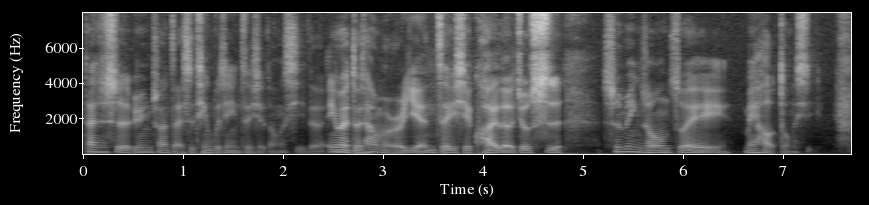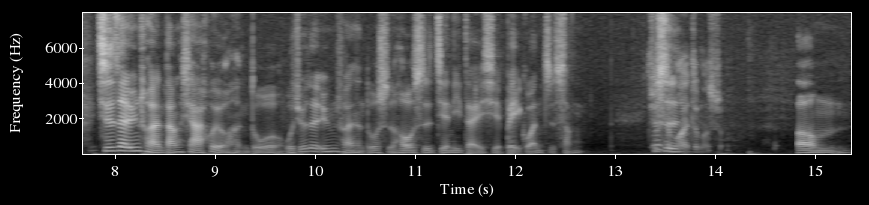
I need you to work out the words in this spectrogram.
但是晕船仔是听不进这些东西的，因为对他们而言，这些快乐就是生命中最美好的东西。其实，在晕船当下会有很多，我觉得晕船很多时候是建立在一些悲观之上。就是会这么说？嗯，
